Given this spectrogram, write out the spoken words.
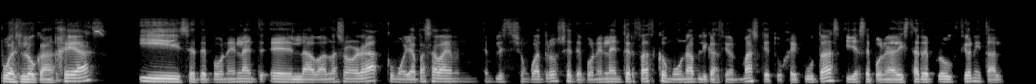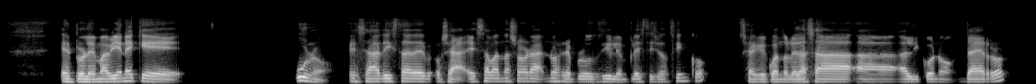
Pues lo canjeas y se te pone en la, int- en la banda sonora, como ya pasaba en, en PlayStation 4, se te pone en la interfaz como una aplicación más que tú ejecutas y ya se pone la lista de reproducción y tal. El problema viene que, uno, esa lista de, o sea, esa banda sonora no es reproducible en PlayStation 5, o sea que cuando le das a- a- al icono da error.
